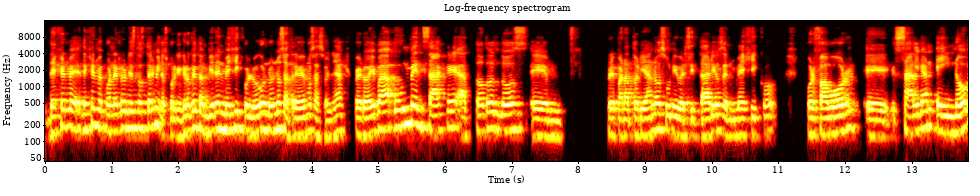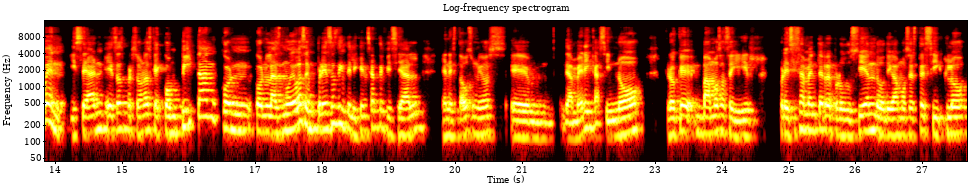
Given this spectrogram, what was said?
déjenme, déjenme ponerlo en estos términos, porque creo que también en México luego no nos atrevemos a soñar, pero ahí va un mensaje a todos los eh, preparatorianos universitarios en México, por favor, eh, salgan e innoven y sean esas personas que compitan con, con las nuevas empresas de inteligencia artificial en Estados Unidos em, de América. Si no, creo que vamos a seguir precisamente reproduciendo, digamos, este ciclo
